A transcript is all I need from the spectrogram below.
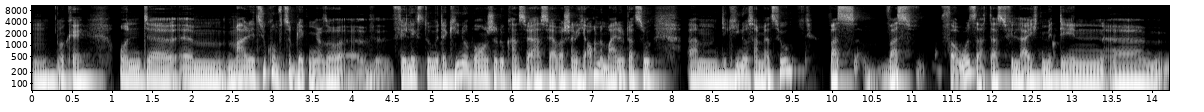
Hm, okay. Und äh, ähm, mal in Zukunft zu blicken. Also äh, Felix, du mit der Kinobranche, du kannst hast ja wahrscheinlich auch eine Meinung dazu. Ähm, die Kinos haben ja zu. Was, was verursacht das vielleicht mit den ähm,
